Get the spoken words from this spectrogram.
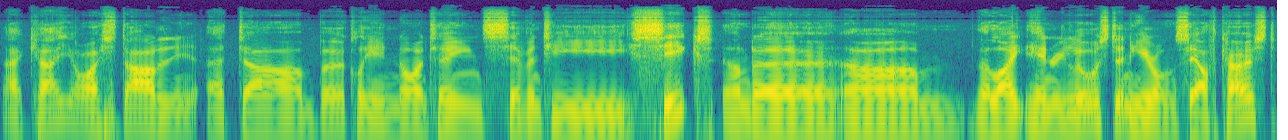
Okay, I started at um, Berkeley in 1976 under um, the late Henry Lewiston here on the south coast.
